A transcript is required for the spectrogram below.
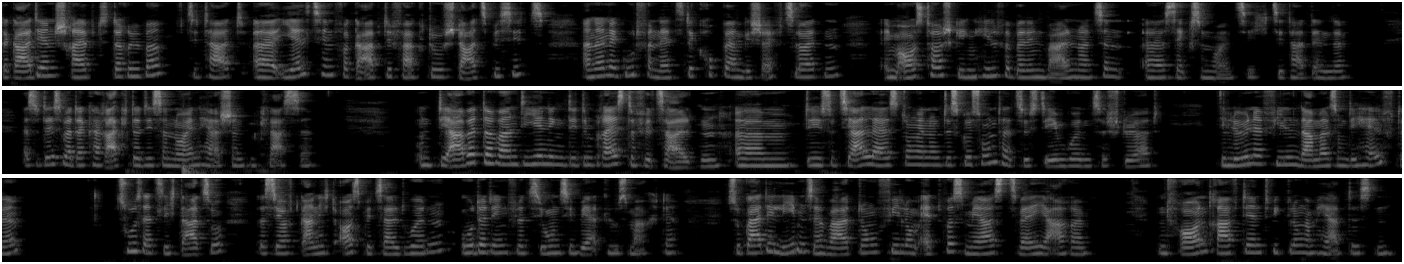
Der Guardian schreibt darüber, Zitat, äh, Jelzin vergab de facto Staatsbesitz an eine gut vernetzte Gruppe an Geschäftsleuten im Austausch gegen Hilfe bei den Wahlen 1996. Zitat Ende. Also das war der Charakter dieser neuen herrschenden Klasse. Und die Arbeiter waren diejenigen, die den Preis dafür zahlten. Ähm, die Sozialleistungen und das Gesundheitssystem wurden zerstört. Die Löhne fielen damals um die Hälfte, zusätzlich dazu, dass sie oft gar nicht ausbezahlt wurden oder die Inflation sie wertlos machte. Sogar die Lebenserwartung fiel um etwas mehr als zwei Jahre. Und Frauen traf die Entwicklung am härtesten.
